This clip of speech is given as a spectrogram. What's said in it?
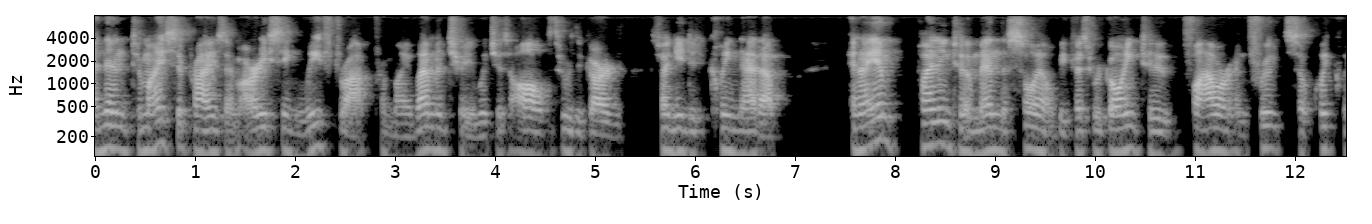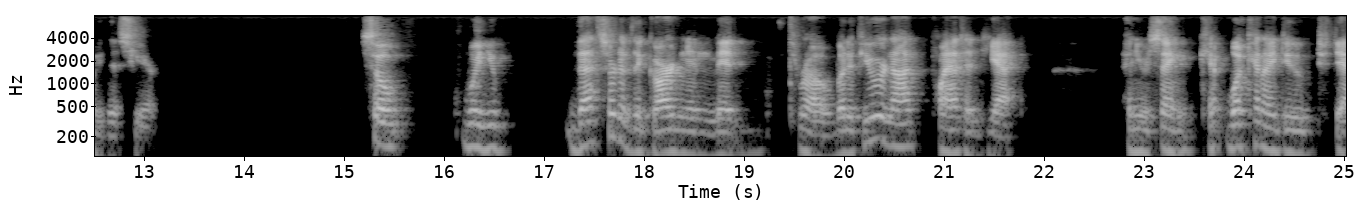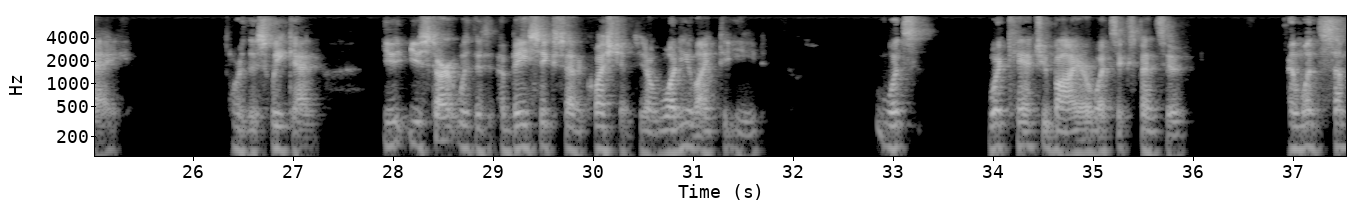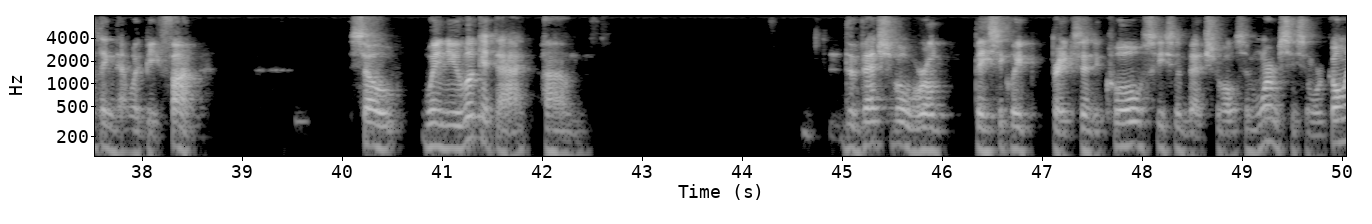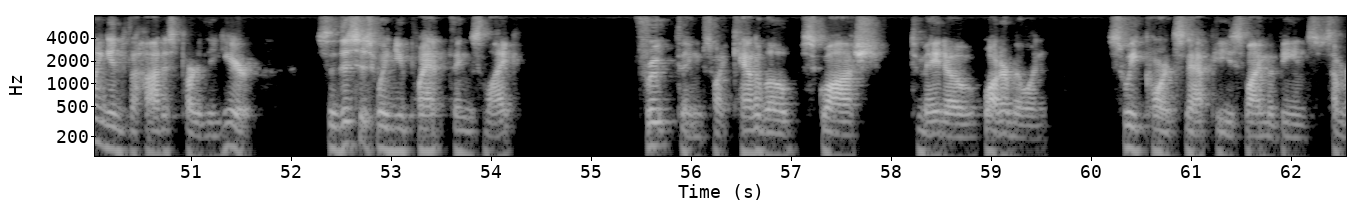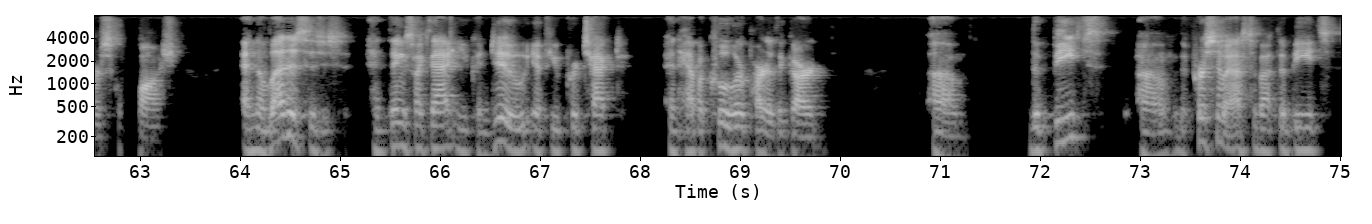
And then to my surprise, I'm already seeing leaf drop from my lemon tree, which is all through the garden. So I need to clean that up. And I am planning to amend the soil because we're going to flower and fruit so quickly this year. So when you, that's sort of the garden in mid throw. But if you were not planted yet and you were saying, can, what can I do today or this weekend? You, you start with a, a basic set of questions. You know, what do you like to eat? What's what can't you buy or what's expensive? And what's something that would be fun? So when you look at that, um, the vegetable world basically breaks into cool season vegetables and warm season. We're going into the hottest part of the year. So this is when you plant things like fruit things like cantaloupe, squash, tomato, watermelon. sweet corn, snap peas, lima beans, summer squash. And the lettuces and things like that you can do if you protect and have a cooler part of the garden. Um, the beets, um, the person who asked about the beets,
